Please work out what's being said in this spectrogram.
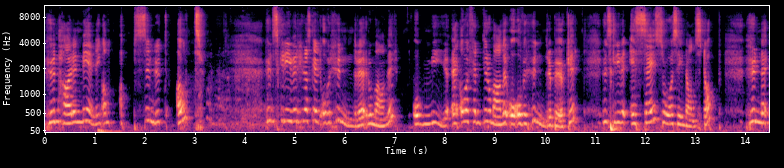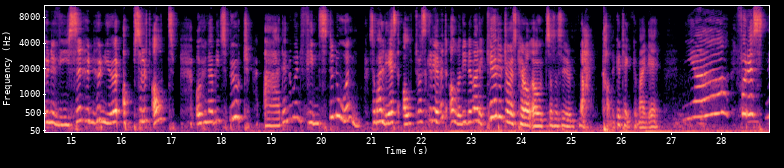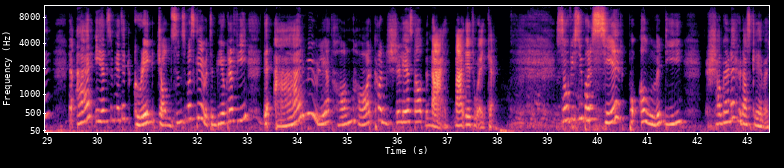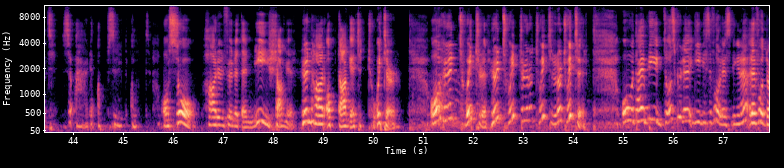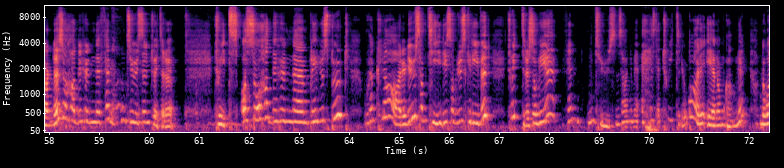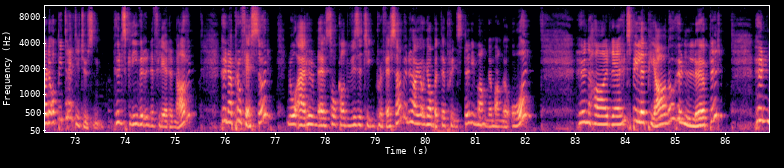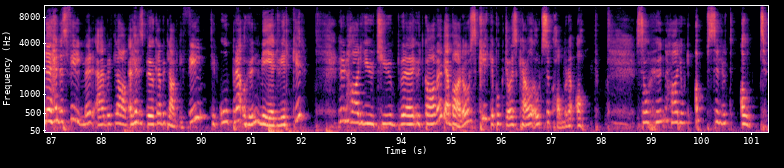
Hun har en mening om absolutt alt. Hun, skriver, hun har skrevet over 100 romaner. Mye, eh, over 50 romaner og over 100 bøker. Hun skriver essay så å si nonstop. Hun underviser. Hun, hun gjør absolutt alt. Og hun er blitt spurt er det noen, Fins det noen som har lest alt du har skrevet, alle dine verker, Joyce Carol Oates? Og så sier hun nei, kan ikke tenke meg det. Nja, forresten. Det er en som heter Greg Johnson, som har skrevet en biografi. Det er mulig at han har kanskje lest alt. Nei, nei, det tror jeg ikke. Så hvis du bare ser på alle de sjangerne hun har skrevet, så er det absolutt alt. Og så har hun funnet en ny sjanger. Hun har oppdaget Twitter. Og hun twitrer, hun twitrer og twitrer og twitrer. Og da jeg begynte å skulle gi disse foredragene, så hadde hun 15 000 twittere. Tweets. Og så hun, eh, ble hun jo spurt hvordan klarer du, samtidig som du skriver, twitre så mye? 15 000, sa hun. Jeg twitrer jo bare én om gangen. Nå er det oppe i 30 000. Hun skriver under flere navn. Hun er professor. Nå er hun såkalt visiting professor, men hun har jo jobbet ved Princeton i mange, mange år. Hun, har, eh, hun spiller piano, hun løper. Hun, eh, hennes, laget, hennes, bøker er blitt laget i film, til opera, og hun medvirker. Hun har YouTube-utgave. Det er bare å klikke på Joyce Carol Oates, så kommer det opp. Så hun har gjort absolutt alt.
